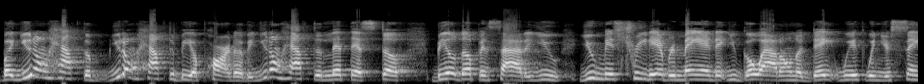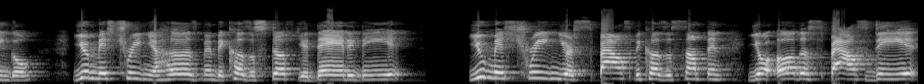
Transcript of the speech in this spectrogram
but you don't have to you don't have to be a part of it you don't have to let that stuff build up inside of you you mistreat every man that you go out on a date with when you're single you're mistreating your husband because of stuff your daddy did you mistreating your spouse because of something your other spouse did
